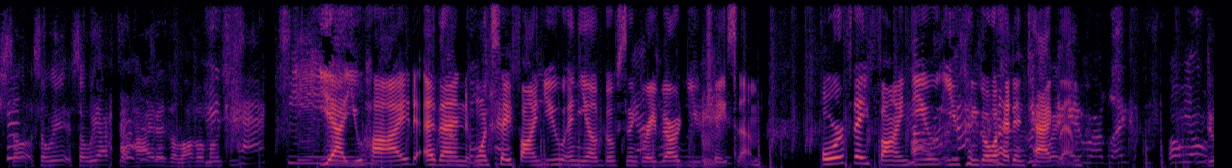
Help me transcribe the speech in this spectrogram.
So, so we, so we have to hide as a lava monkey. Yeah, you hide, and then once they find you and yell ghosts in the graveyard," you chase them. Or if they find you, you can go ahead and tag them. Oh, yeah. Do,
